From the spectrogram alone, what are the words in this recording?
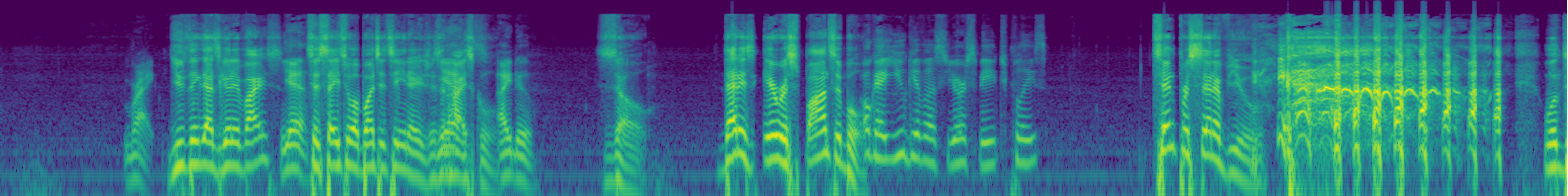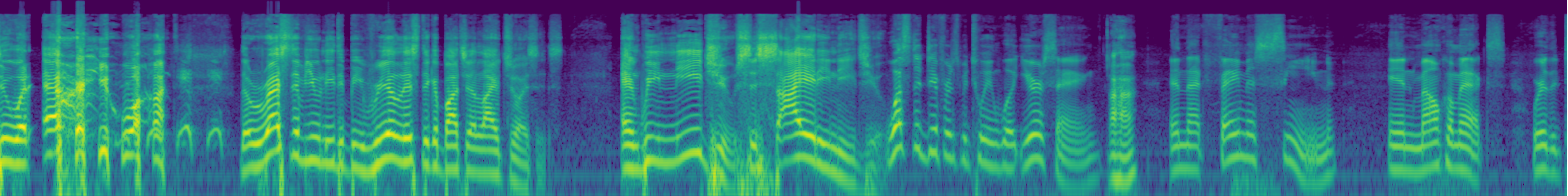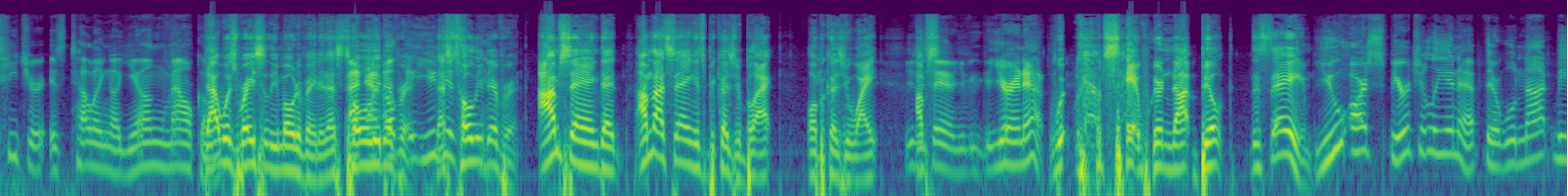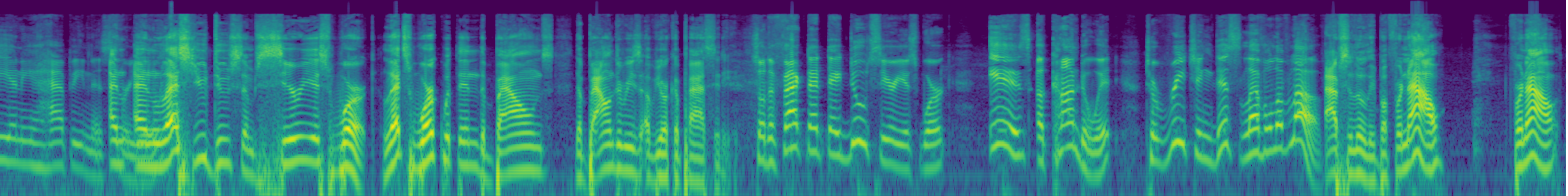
Right. You think that's good advice? Yes. To say to a bunch of teenagers in high school. I do. so, that is irresponsible. Okay, you give us your speech, please. 10% of you will do whatever you want. The rest of you need to be realistic about your life choices. And we need you. Society needs you. What's the difference between what you're saying Uh huh. and that famous scene in Malcolm X where the teacher is telling a young Malcolm That was racially motivated. That's I- I- totally okay, different. you That's just- totally different. I'm saying that I'm not saying it's because you're black or because you're white. You're I'm, saying you- you're inept. I'm saying we're not built the same. You are spiritually inept. There will not be any happiness And for you. unless you do some serious work, let's work within the bounds, the boundaries of your capacity. so the fact that they do serious work is a conduit to reaching this level of love. Absolutely. But for now, for now,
